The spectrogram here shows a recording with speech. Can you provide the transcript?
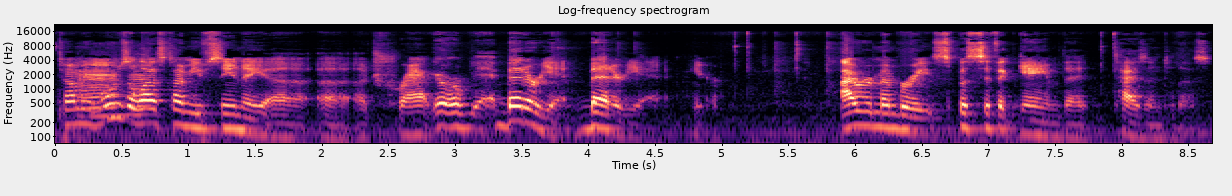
Tommy, when was the last time you've seen a uh, a, a track, or better yet, better yet, here? I remember a specific game that ties into this.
